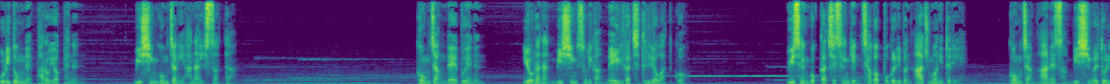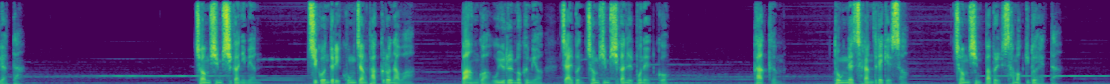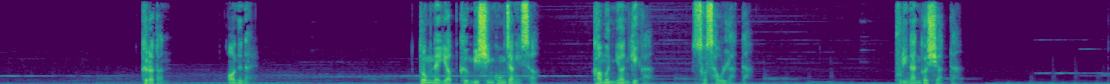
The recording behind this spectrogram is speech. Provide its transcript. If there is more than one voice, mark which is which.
Speaker 1: 우리 동네 바로 옆에는 미신 공장이 하나 있었다. 공장 내부에는 요란한 미싱 소리가 매일같이 들려왔고 위생복같이 생긴 작업복을 입은 아주머니들이 공장 안에서 미싱을 돌렸다. 점심시간이면 직원들이 공장 밖으로 나와 빵과 우유를 먹으며 짧은 점심시간을 보냈고 가끔 동네 사람들에게서 점심밥을 사먹기도 했다. 그러던 어느 날 동네 옆 그 미싱 공장에서 검은 연기가 솟아올랐다. 불이 난 것이었다.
